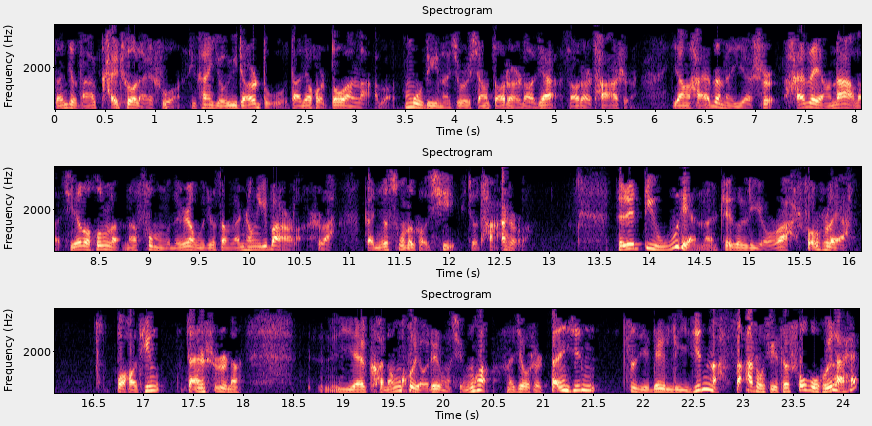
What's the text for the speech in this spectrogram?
咱就拿开车来说，你看有一点堵，大家伙都按喇叭，目的呢就是想早点到家，早点踏实。养孩子呢也是，孩子养大了，结了婚了，那父母的任务就算完成一半了，是吧？感觉松了口气，就踏实了。这这第五点呢，这个理由啊说出来呀不好听，但是呢也可能会有这种情况，那就是担心。自己这礼金呢撒出去他收不回来，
